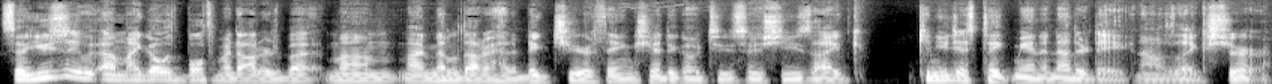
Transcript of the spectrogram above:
So usually um, I go with both of my daughters, but um, my middle daughter had a big cheer thing she had to go to. So she's like, Can you just take me on another date? And I was like, Sure.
